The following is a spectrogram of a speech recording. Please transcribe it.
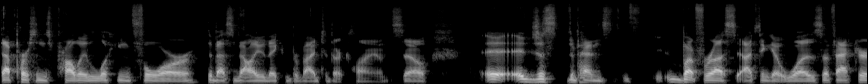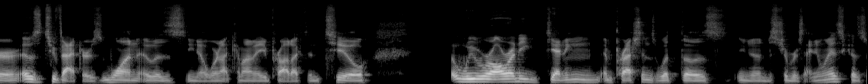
that person's probably looking for the best value they can provide to their clients. So it just depends. But for us, I think it was a factor. It was two factors. One, it was, you know, we're not commodity product. And two, we were already getting impressions with those you know distributors anyways because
